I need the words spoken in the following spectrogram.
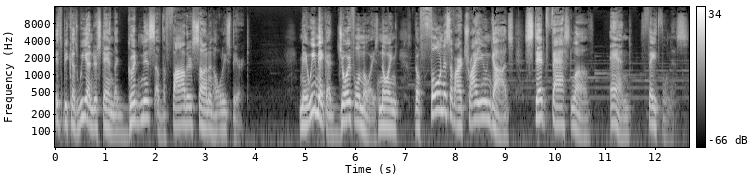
it's because we understand the goodness of the Father, Son, and Holy Spirit. May we make a joyful noise knowing the fullness of our triune God's steadfast love and faithfulness.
